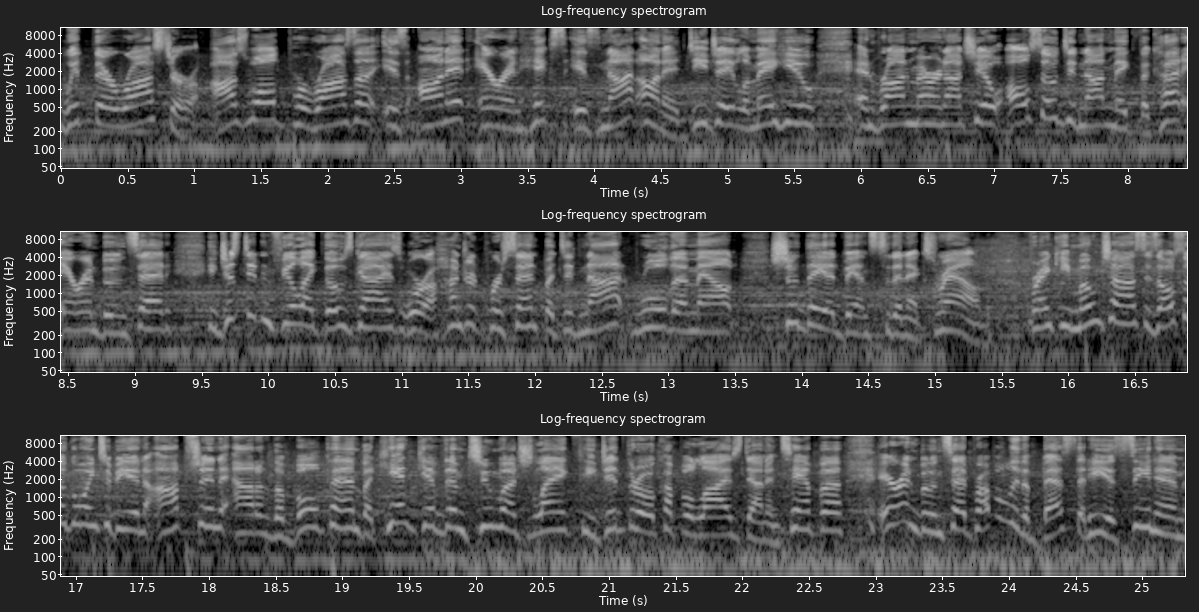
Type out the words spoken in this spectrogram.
with their roster. Oswald Peraza is on it. Aaron Hicks is not on it. DJ LeMahieu and Ron Marinaccio also did not make the cut. Aaron Boone said he just didn't feel like those guys were 100%, but did not rule them out should they advance to the next round. Frankie Montas is also going to be an option out of the bullpen, but can't give them too much length. He did throw a couple lives down in Tampa. Aaron Boone said probably the best that he has seen him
